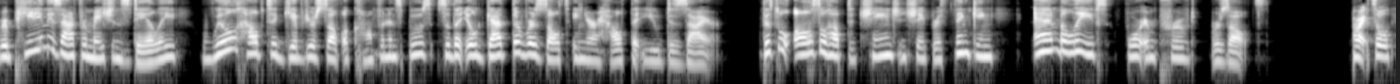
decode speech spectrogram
Repeating these affirmations daily will help to give yourself a confidence boost so that you'll get the results in your health that you desire. This will also help to change and shape your thinking and beliefs for improved results. All right, so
